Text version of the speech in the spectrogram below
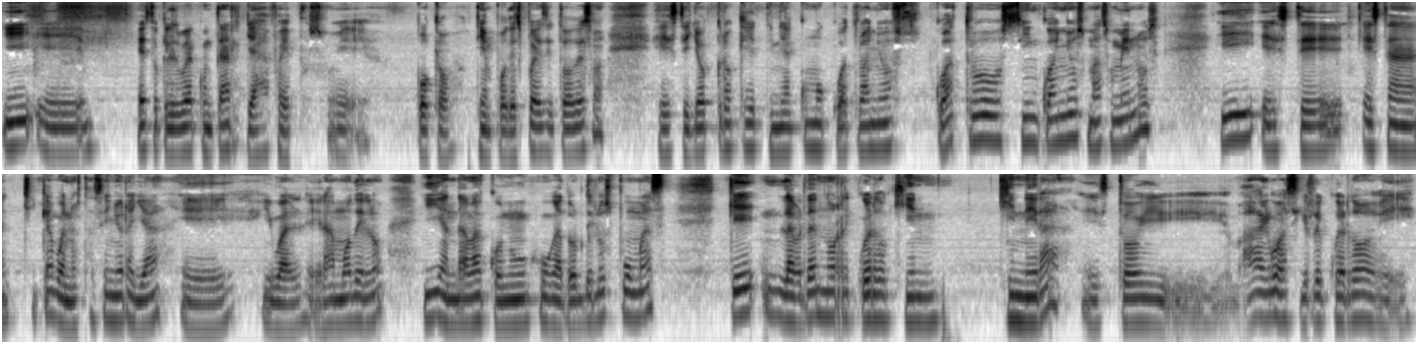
y eh, esto que les voy a contar ya fue pues poco tiempo después de todo eso. Este, yo creo que tenía como cuatro años, cuatro o cinco años más o menos. Y este, esta chica, bueno, esta señora ya eh, igual era modelo y andaba con un jugador de los Pumas que la verdad no recuerdo quién, quién era. Estoy algo así recuerdo. Eh,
